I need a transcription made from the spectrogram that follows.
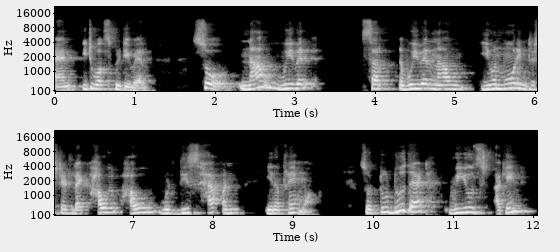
and it works pretty well. So now we were sir, we were now even more interested like how how would this happen in a framework. So to do that we used again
